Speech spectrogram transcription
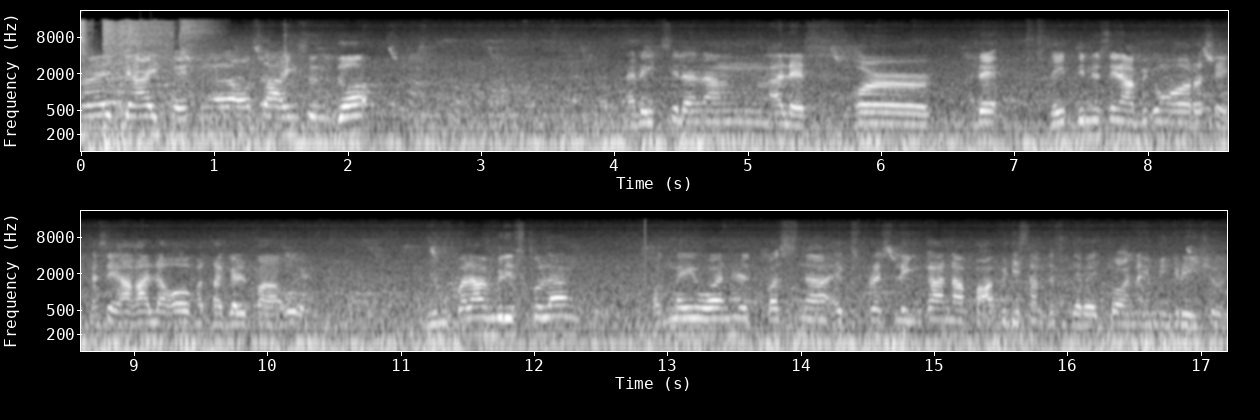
Alright guys, wait na lang ako sa aking sundo. Na-late sila ng alis or hindi, late din yung sinabi kong oras eh kasi akala ko matagal pa ako eh. Yung pala ang bilis ko lang. Pag may one health pass na express lane ka, napakabilis lang tapos diretso ka na immigration.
